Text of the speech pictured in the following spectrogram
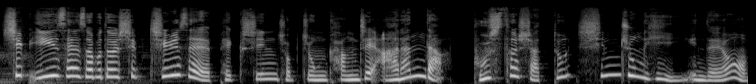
12세에서부터 17세 백신 접종 강제 안 한다. 부스터샷도 신중히인데요.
